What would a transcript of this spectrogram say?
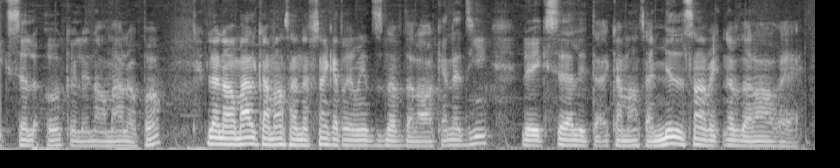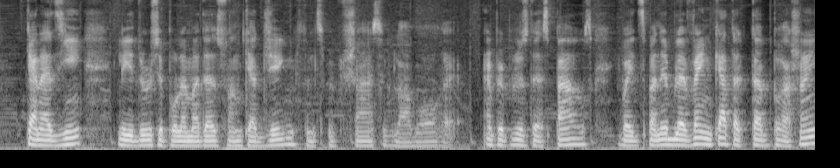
XL a que le normal n'a pas. Le normal commence à 999$ canadiens. Le XL commence à 1129$ euh, canadiens. Les deux, c'est pour le modèle 64GB. C'est un petit peu plus cher si vous voulez avoir euh, un peu plus d'espace. Il va être disponible le 24 octobre prochain.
